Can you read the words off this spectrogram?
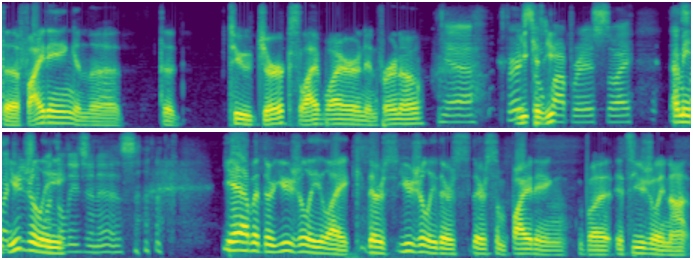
the fighting and the the two jerks, Livewire and Inferno. Yeah, very You- soap you- opera-ish. So I, I mean, like usually- what the Legion is. Yeah, but they're usually like there's usually there's there's some fighting, but it's usually not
